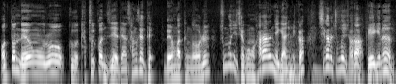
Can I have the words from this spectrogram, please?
어떤 내용으로 그 다툴 건지에 대한 상세 대, 내용 같은 거를 충분히 제공하라는 얘기 아닙니까? 음. 음. 시간을 충분히 줘라. 그 얘기는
